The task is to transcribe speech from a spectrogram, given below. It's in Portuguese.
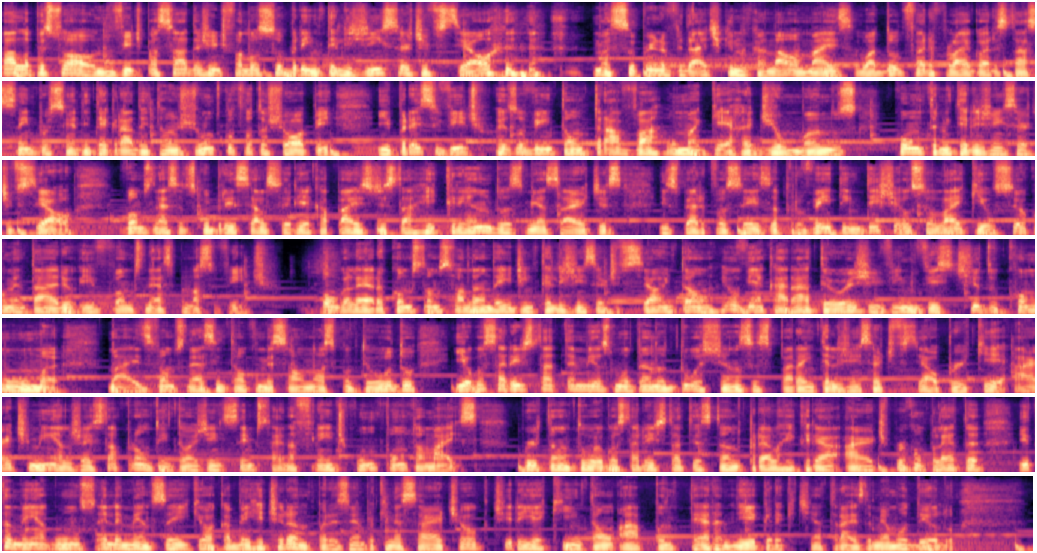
Fala pessoal, no vídeo passado a gente falou sobre inteligência artificial, uma super novidade aqui no canal, mas o Adobe Firefly agora está 100% integrado então junto com o Photoshop. E para esse vídeo resolvi então travar uma guerra de humanos contra a inteligência artificial. Vamos nessa descobrir se ela seria capaz de estar recriando as minhas artes. Espero que vocês aproveitem, deixem o seu like e o seu comentário e vamos nessa para o nosso vídeo. Bom, galera, como estamos falando aí de inteligência artificial, então, eu vim a caráter hoje, vim vestido como uma, mas vamos nessa então começar o nosso conteúdo e eu gostaria de estar até mesmo dando duas chances para a inteligência artificial, porque a arte minha ela já está pronta, então a gente sempre sai na frente com um ponto a mais. Portanto, eu gostaria de estar testando para ela recriar a arte por completa e também alguns elementos aí que eu acabei retirando. Por exemplo, aqui nessa arte eu tirei aqui então a pantera negra que tinha atrás da minha modelo.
